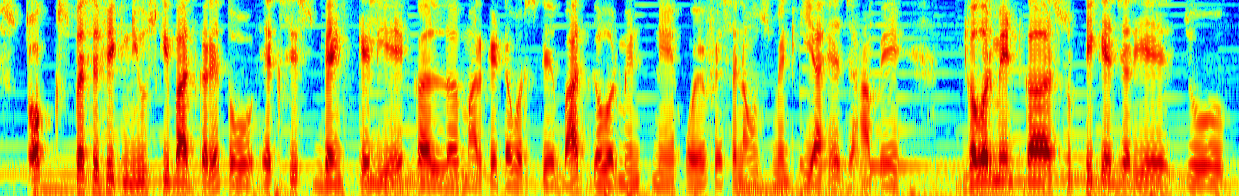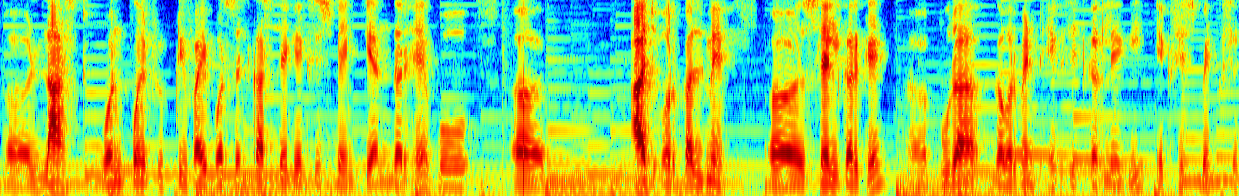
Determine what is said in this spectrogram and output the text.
स्टॉक स्पेसिफिक न्यूज़ की बात करें तो एक्सिस बैंक के लिए कल मार्केट आवर्स के बाद गवर्नमेंट ने ओएफएस अनाउंसमेंट किया है जहाँ पे गवर्नमेंट का छुट्टी के ज़रिए जो लास्ट 1.55 परसेंट का स्टेक एक्सिस बैंक के अंदर है वो आज और कल में सेल करके पूरा गवर्नमेंट एग्जिट कर लेगी एक्सिस बैंक से।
